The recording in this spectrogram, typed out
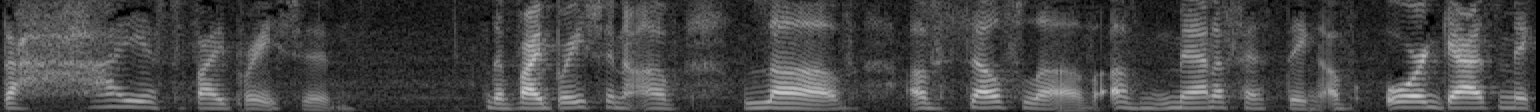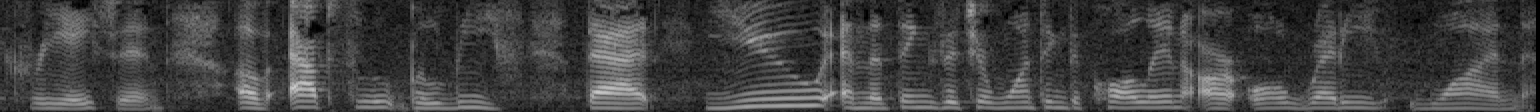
the highest vibration the vibration of love, of self love, of manifesting, of orgasmic creation, of absolute belief that you and the things that you're wanting to call in are already one.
